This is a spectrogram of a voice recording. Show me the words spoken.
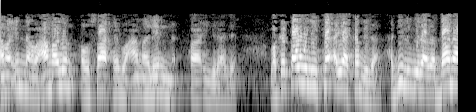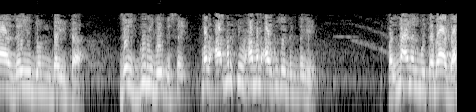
Ama inahu camalu aw saaxibu camalin waa yihaahdeen wa ka qowlika ayaa kamida haddii lagu yihahdo banaa zaydun bayta zayd guri buu dhisay mada markii maxaa madaxaa kusoo degdegaya falmacna اmutabaadar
